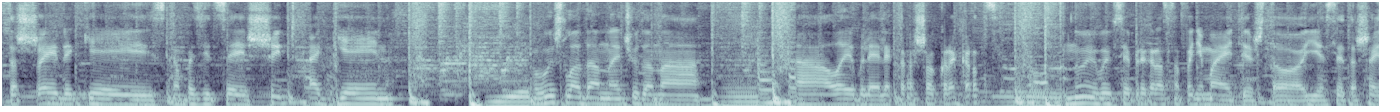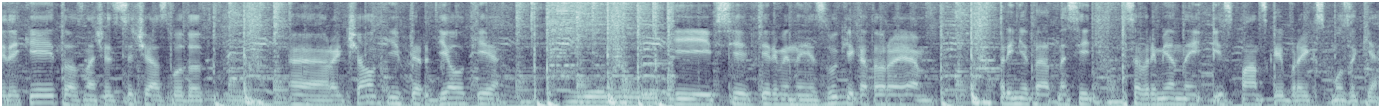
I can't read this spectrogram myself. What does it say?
Это Shade K с композицией Shit Again. Вышло данное чудо на а, лейбле Electroshock Records. Ну и вы все прекрасно понимаете, что если это Shade K, то значит сейчас будут э, рычалки, перделки и все фирменные звуки, которые принято относить к современной испанской брейкс-музыке.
